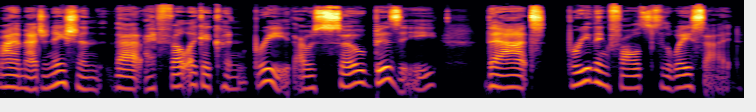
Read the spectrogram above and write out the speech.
my imagination that I felt like I couldn't breathe. I was so busy that breathing falls to the wayside.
